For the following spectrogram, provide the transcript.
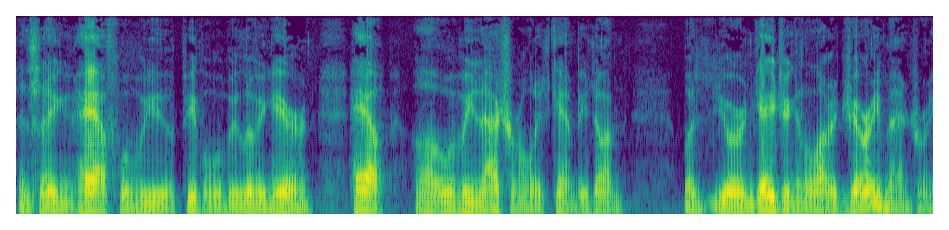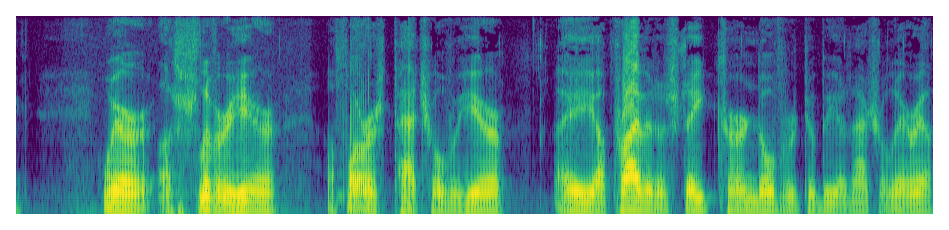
and saying half will be the people will be living here and half uh, will be natural. It can't be done. But you're engaging in a lot of gerrymandering where a sliver here, a forest patch over here, a, a private estate turned over to be a natural area,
